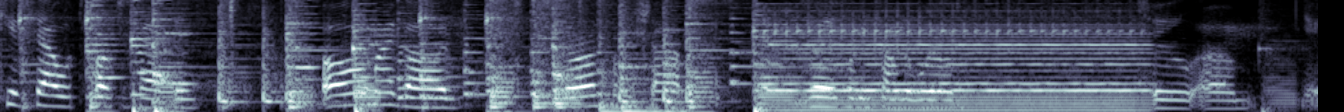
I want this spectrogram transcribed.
Kicks out what the fuck just happened. Oh my god. Star from shop. Very fucking time there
